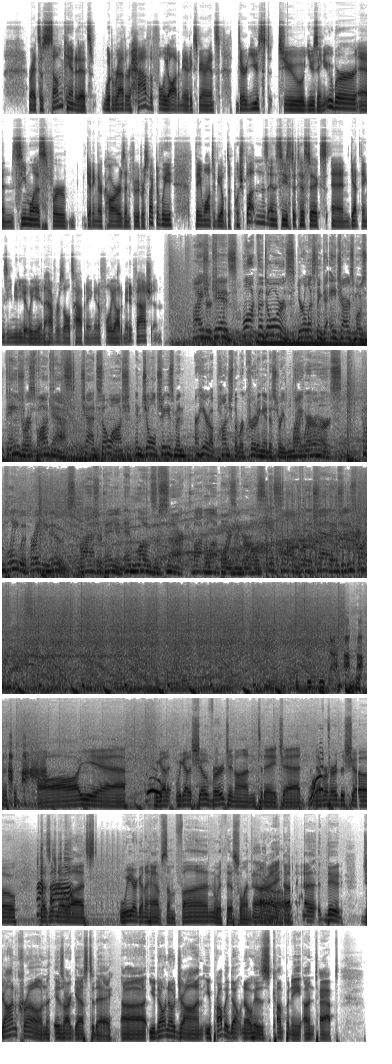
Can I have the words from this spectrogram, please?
right? So some candidates would rather have the fully automated experience. They're used to using Uber and Seamless for getting their cars and food respectively. They want to be able to push buttons and see statistics and get things immediately and have results happening in a fully automated fashion. Hide your kids. Lock the doors. You're listening to HR's most dangerous podcast. Chad Sowash and Joel Cheeseman are here to punch the recruiting industry right where it hurts. Complete with breaking news, brash opinion, and loads of snark. Buckle up, boys and girls. It's time for the Chad and Cheese Podcast. Oh yeah. We got a, we got a show virgin on today, Chad. What? Never heard the show, doesn't know us. We are going to have some fun with this one. Oh. All right, uh, uh, dude. Jon Krohn is our guest today. Uh, you don't know Jon. You probably don't know his company, Untapt.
